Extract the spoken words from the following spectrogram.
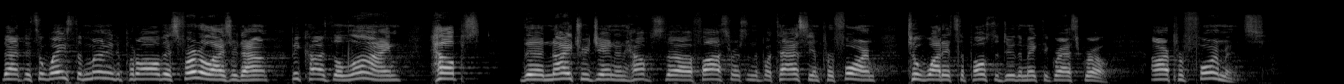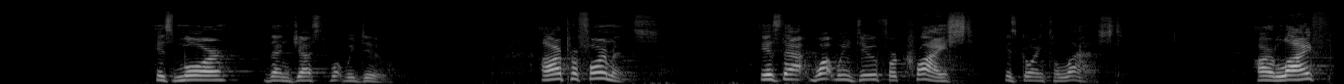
that it's a waste of money to put all this fertilizer down because the lime helps the nitrogen and helps the phosphorus and the potassium perform to what it's supposed to do to make the grass grow. Our performance is more than just what we do. Our performance is that what we do for Christ is going to last. Our life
